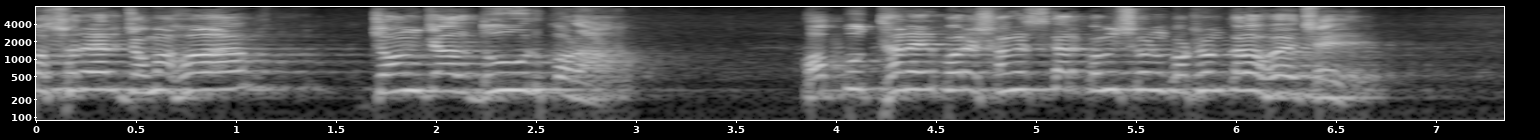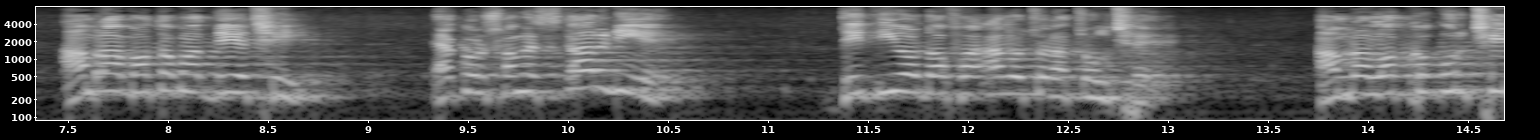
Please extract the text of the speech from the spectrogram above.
বছরের জমা হওয়া জঞ্জাল দূর করা। অভ্যুত্থানের পরে সংস্কার কমিশন গঠন করা হয়েছে। আমরা মতামত দিয়েছি এখন সংস্কার নিয়ে দ্বিতীয় দফা আলোচনা চলছে। আমরা লক্ষ্য করছি,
